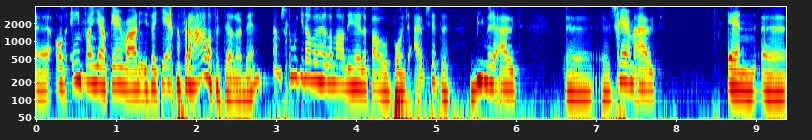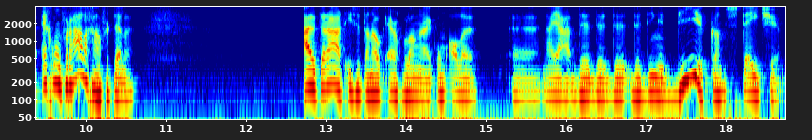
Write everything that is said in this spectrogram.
Uh, als een van jouw kernwaarden is dat je echt een verhalenverteller bent. Nou, misschien moet je dan wel helemaal die hele PowerPoint uitzetten. Beamer uit, uh, scherm uit. En, uh, en gewoon verhalen gaan vertellen uiteraard is het dan ook erg belangrijk om alle, nou ja, de, de, de, de dingen die je kan stagen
